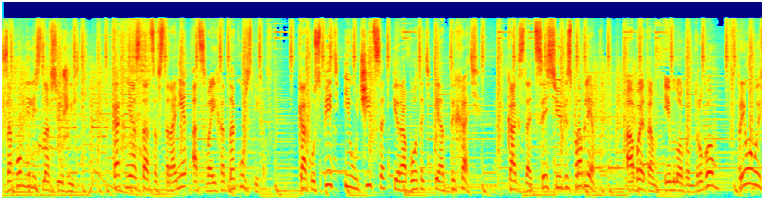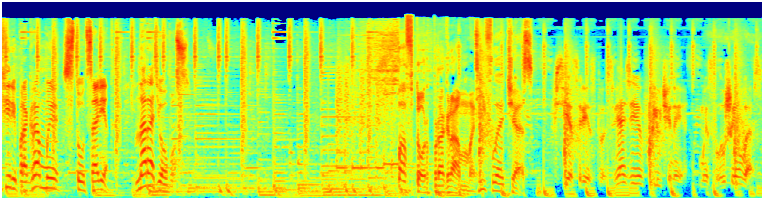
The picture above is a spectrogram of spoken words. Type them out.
запомнились на всю жизнь? Как не остаться в стороне от своих однокурсников? Как успеть и учиться, и работать, и отдыхать? Как сдать сессию без проблем? Об этом и многом другом в прямом эфире программы «Студсовет» на Радио ВОЗ. Повтор программы. Тифло час. Все средства связи включены. Мы слушаем вас.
